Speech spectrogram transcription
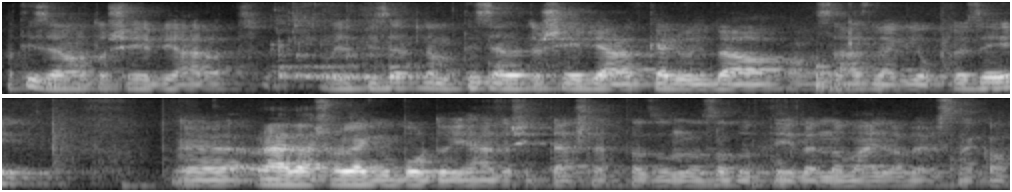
a 16-os évjárat, vagy a 10, nem, a 15-ös évjárat került be a, a 100 legjobb közé. Ráadásul a legjobb bordói házasítás lett azon az adott éven a Wine Loversnek a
